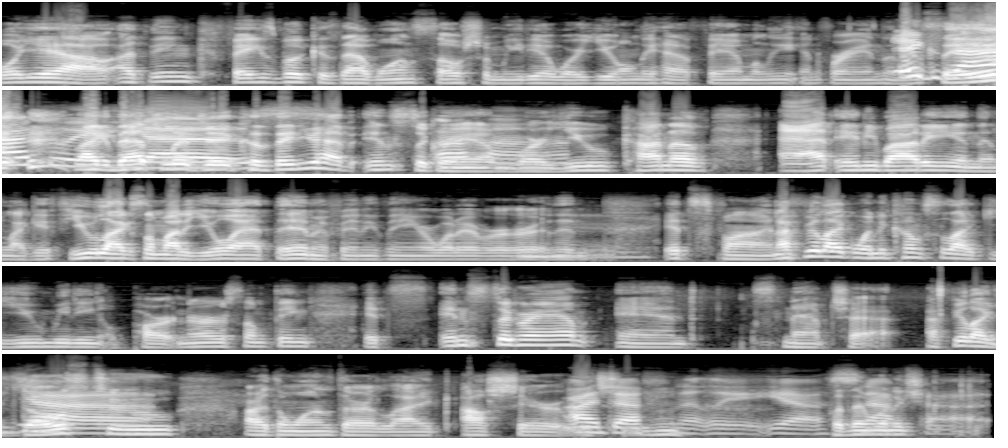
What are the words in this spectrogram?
Well, yeah, I think Facebook is that one social media where you only have family and friends. And that's it. Exactly, Like that's legit because then you have Instagram where Uh-huh. you kind of add anybody, and then like if you like somebody, you'll add them if anything or whatever, and then Mhm. it's fine. I feel like when it comes to like you meeting a partner or something, it's Instagram and Snapchat. I feel like Yeah. those two are the ones that are like I'll share it with I you. definitely yeah. But then when it, Snapchat.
